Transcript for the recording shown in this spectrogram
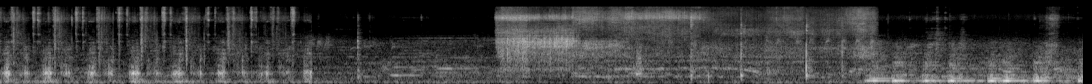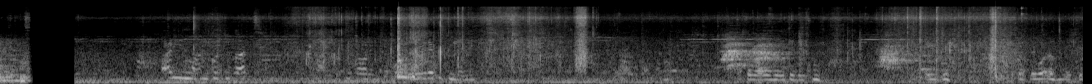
কত বড় হয়েছে দেখুন এই যে কত বড় হয়েছে।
